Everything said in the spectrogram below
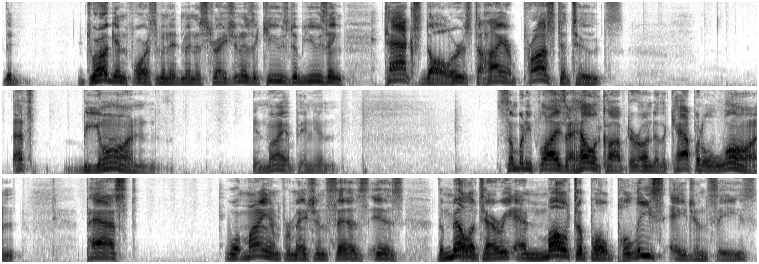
The Drug Enforcement Administration is accused of using tax dollars to hire prostitutes. That's beyond, in my opinion. Somebody flies a helicopter onto the Capitol lawn past what my information says is the military and multiple police agencies.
